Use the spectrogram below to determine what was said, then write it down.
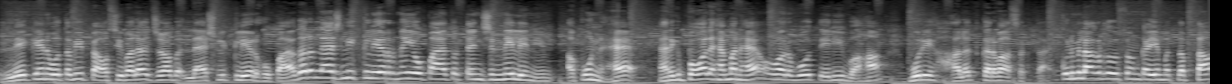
लेकिन वो तभी पॉसिबल है जब लैशली क्लियर हो पाए। अगर लैशली क्लियर नहीं हो पाया तो टेंशन नहीं लेनी। अपुन है, यानी कि पॉल हेमन है और वो तेरी वहाँ बुरी हालत करवा सकता है। कुल मिलाकर दोस्तों, उनका ये मतलब था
